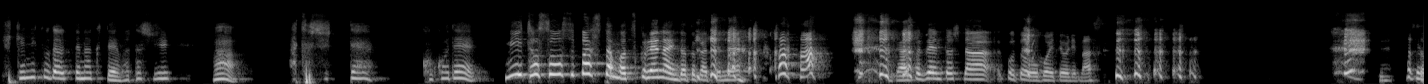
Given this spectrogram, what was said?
ひき肉が売ってなくて、私は、私ってここでミートソースパスタも作れないんだとかってね。愕然としたことを覚えております。ちょっと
